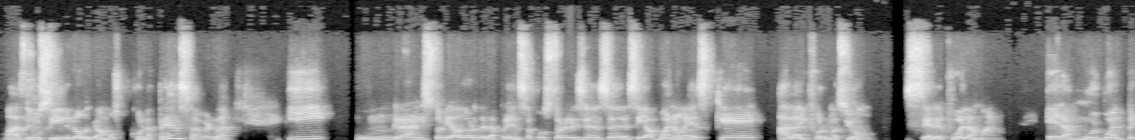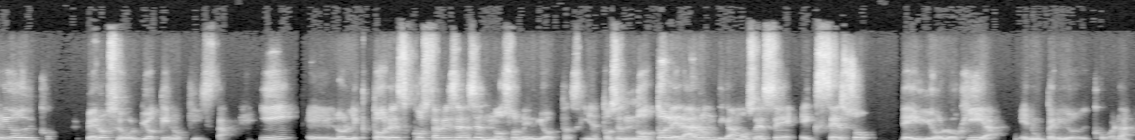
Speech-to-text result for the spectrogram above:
más de un siglo, digamos, con la prensa, ¿verdad? Y un gran historiador de la prensa costarricense decía, bueno, es que a la información se le fue la mano. Era muy buen periódico, pero se volvió tinoquista y eh, los lectores costarricenses no son idiotas y entonces no toleraron, digamos, ese exceso de ideología en un periódico, ¿verdad?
